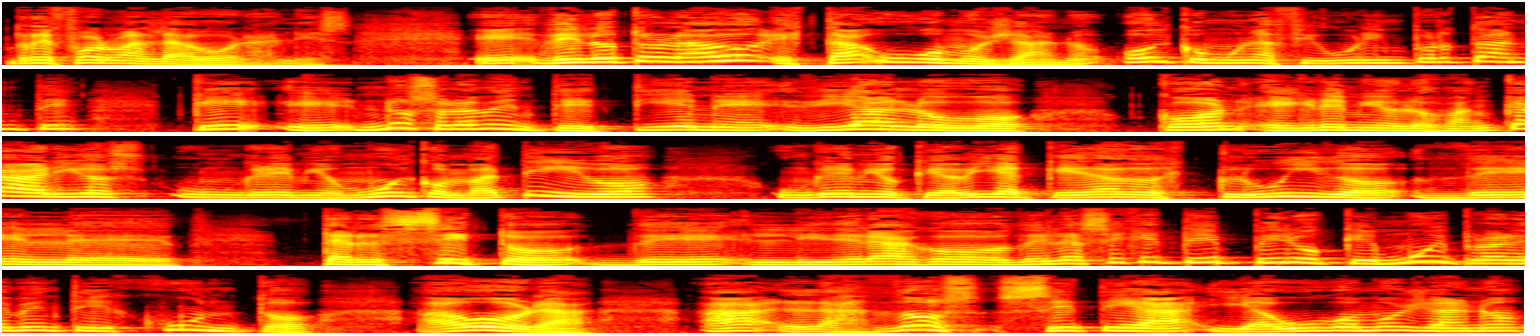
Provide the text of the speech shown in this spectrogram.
reformas laborales. Eh, del otro lado está Hugo Moyano, hoy como una figura importante, que eh, no solamente tiene diálogo con el gremio de los bancarios, un gremio muy combativo, un gremio que había quedado excluido del eh, terceto de liderazgo de la CGT, pero que muy probablemente junto ahora a las dos CTA y a Hugo Moyano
